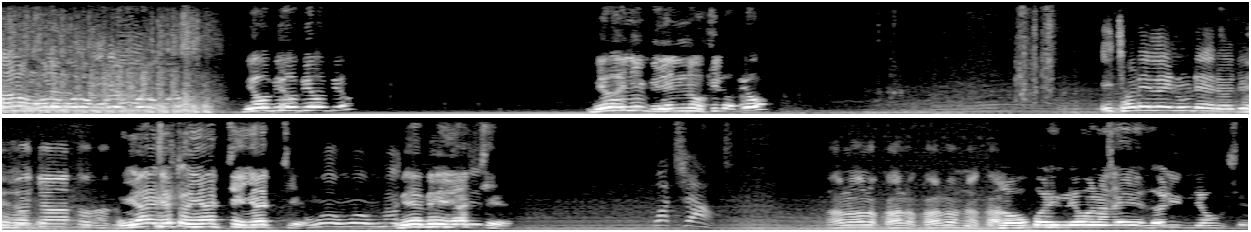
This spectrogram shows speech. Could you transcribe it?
હાલો મોલે મોડો મોડો મોડો મોડો. બેહો બેહો બેહો બેહો. બેહો એની બેન નો કિલો બેહો. ઈ છડી લઈને ઉડે રહ્યો જો બીજો ક્યાં હતો રે? અહીંયા છે તો અહીંયા જ છે અહીંયા જ છે. બે બે અહીંયા જ છે. વોચ આઉટ હાલો હાલો ખાલો હાલો ના હાલો ઉપાડી લેવાના થાય લડી લેવું છે.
